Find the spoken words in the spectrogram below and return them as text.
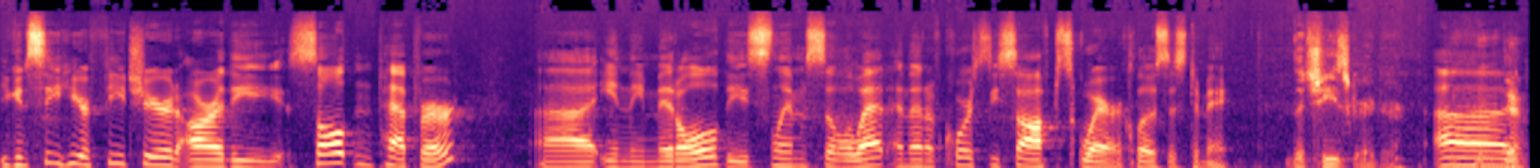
You can see here featured are the salt and pepper uh, in the middle, the slim silhouette, and then, of course, the soft square closest to me. the cheese grater. Uh, Yeah.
